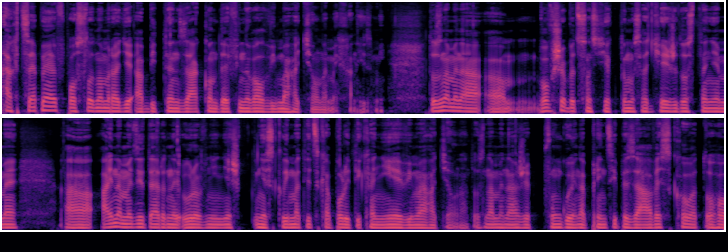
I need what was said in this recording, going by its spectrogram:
A chceme v poslednom rade, aby ten zákon definoval vymahateľné mechanizmy. To znamená, um, vo všeobecnosti, k tomu sa tiež dostaneme, aj na medzinárodnej úrovni dnes klimatická politika nie je vymahateľná. To znamená, že funguje na princípe záväzkov a toho,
